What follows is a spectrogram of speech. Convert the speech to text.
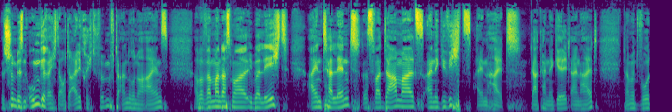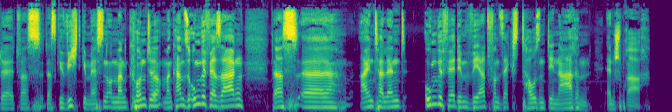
Das ist schon ein bisschen ungerecht. Auch der eine kriegt fünf, der andere nur eins. Aber wenn man das mal überlegt, ein Talent, das war damals eine Gewichtseinheit, gar keine Geldeinheit. Damit wurde etwas das Gewicht gemessen und man konnte, man kann so ungefähr sagen, dass äh, ein Talent ungefähr dem Wert von 6000 Denaren entsprach.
